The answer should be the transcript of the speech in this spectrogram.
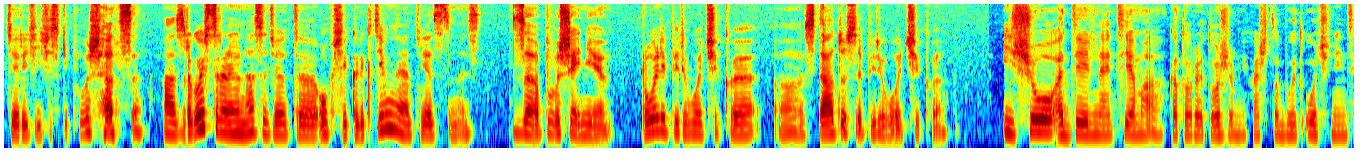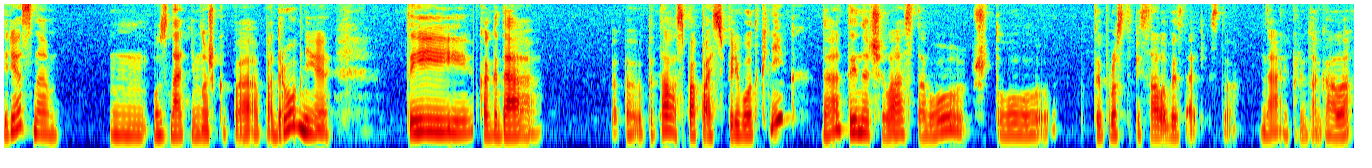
теоретически повышаться. А с другой стороны, у нас идет э, общая коллективная ответственность за повышение роли переводчика, э, статуса переводчика. Еще отдельная тема, которая тоже, мне кажется, будет очень интересно узнать немножко подробнее. Ты, когда э, пыталась попасть в перевод книг, да, ты начала с того, что ты просто писала в издательство, да, и предлагала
